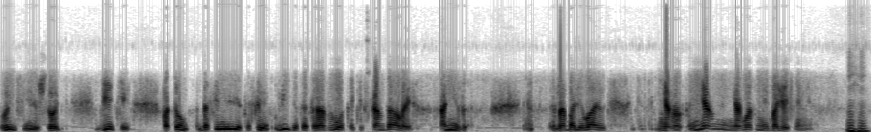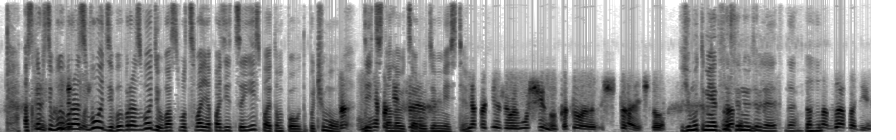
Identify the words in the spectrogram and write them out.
выяснили, что дети потом до 7 лет, если видят этот развод, эти скандалы, они заболевают нервными, нервозными болезнями. Угу. А скажите, вы в разводе, вы в разводе, у вас вот своя позиция есть по этому поводу? Почему да, дети становятся орудием мести? Я поддерживаю мужчину, который считает, что... Почему-то меня это совсем не удивляет, да. Как угу. на Западе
